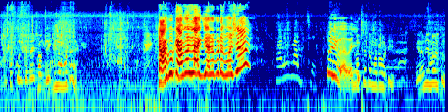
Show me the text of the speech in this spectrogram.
আমি তো কলকাতায় সব দেখি না মোটে টাকু কেমন লাগছে ওর উপরে বসে? বলি বাবা হচ্ছে তো মোটামুটি। এরমই হবে তো।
